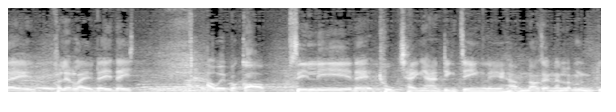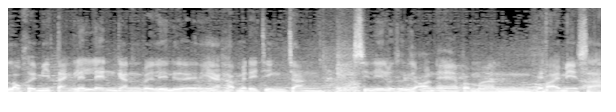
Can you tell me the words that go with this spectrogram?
ได้เขาเรียกอะไรได้ได้เอาไปประกอบซีรีส์ได้ถูกใช้งานจริง ๆ เลยครับ นอกจากนั้นแล้วมันเราเคยมีแต่งเล่น ๆ กันไปเรื่อยๆอย่างเงี้ยครับไม่ได้จริงจัง ซีรีส์รู้สึกจะออนแอร์ประมาณปลายเมษา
